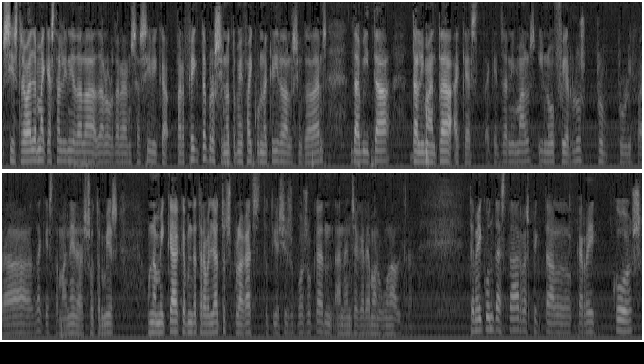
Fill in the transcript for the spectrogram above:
si es treballa amb aquesta línia de l'ordenança cívica, perfecte, però si no també faig una crida als ciutadans d'evitar d'alimentar aquest, aquests animals i no fer-los proliferar d'aquesta manera. Això també és una mica que hem de treballar tots plegats, tot i així suposo que en, en engegarem algun altre. També contestar respecte al carrer Cos,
